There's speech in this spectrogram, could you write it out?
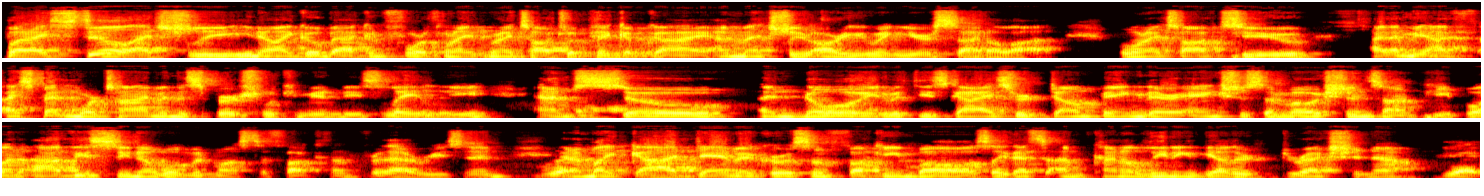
but I still actually, you know, I go back and forth when I when I talk to a pickup guy. I'm actually arguing your side a lot. But when I talk to, I mean, I've, I spent more time in the spiritual communities lately, and I'm so annoyed with these guys who are dumping their anxious emotions on people. And obviously, no woman wants to fuck them for that reason. Right. And I'm like, God damn it, grow some fucking balls. Like that's, I'm kind of leaning the other direction now. Right,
